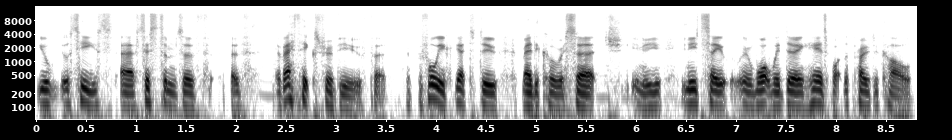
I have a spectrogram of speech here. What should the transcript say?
you'll, you'll see uh, systems of, of of ethics review for before you can get to do medical research. You know, you, you need to say you what we're doing. Here's what the protocol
